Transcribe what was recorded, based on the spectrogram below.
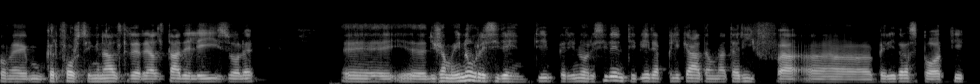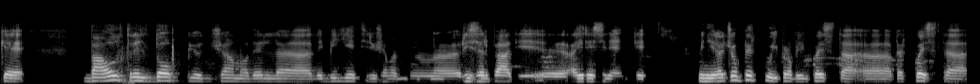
come per forse in altre realtà delle isole, eh, eh, diciamo i non residenti, per i non residenti viene applicata una tariffa eh, per i trasporti che va oltre il doppio diciamo, del, dei biglietti diciamo, riservati eh, ai residenti. Quindi ragione per cui proprio in questa, uh, per questa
